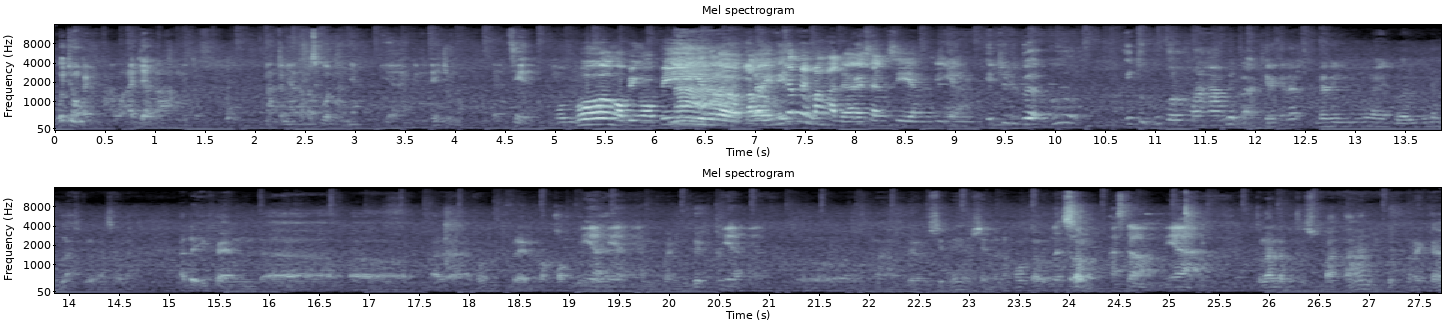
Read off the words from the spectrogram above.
Gue cuma pengen tahu aja lah gitu. Nah ternyata pas gue tanya, ya cuma that's it. Ngumpul, ngopi-ngopi Nah, gitu loh. Kalau iya. ini kan memang ada esensi yang ingin Itu juga gue itu gue baru pahamin lah. Kira-kira dari mulai 2016 kalau nggak salah ada event eh, eh, ada apa brand rokok gitu Iya, ya, iya, iya. event gede. Iya, iya. Eh, Nah, dari sini saya anak motor betul. Custom. Custom, ya. kebetulan dapat kesempatan ikut mereka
